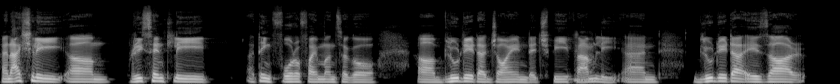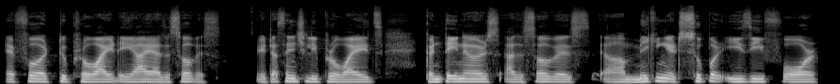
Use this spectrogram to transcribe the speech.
And actually, um, recently, I think four or five months ago, uh, BlueData joined HP mm-hmm. family, and BlueData is our effort to provide AI as a service. It essentially provides containers as a service, uh, making it super easy for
